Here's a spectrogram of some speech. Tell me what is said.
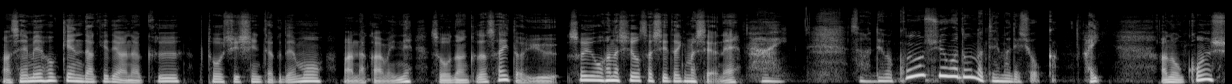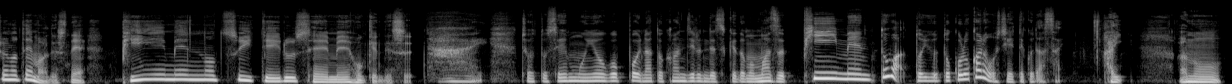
まあ、生命保険だけではなく、投資信託でも、まあ、中身にね、相談くださいという、そういうお話をさせていただきましたよね。はい。さあ、では今週はどんなテーマでしょうか？はい。あの、今週のテーマはですね、P 面のついている生命保険です。はい。ちょっと専門用語っぽいなと感じるんですけども、まず P 面とはというところから教えてください。はい。あの、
